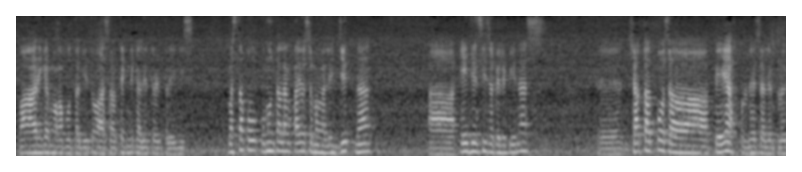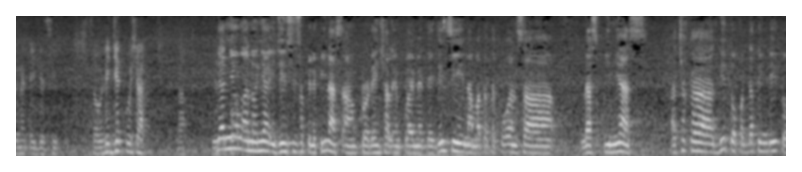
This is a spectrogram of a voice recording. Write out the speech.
maaari kang makapunta dito as a technical letter trainees. Basta po pumunta lang tayo sa mga legit na ah, agency sa Pilipinas. And shoutout po sa PEA, Prudential Employment Agency. So legit po siya. Yun Yan po. yung ano niya, agency sa Pilipinas, ang Prudential Employment Agency na matatagpuan sa Las Piñas. At saka dito, pagdating dito,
